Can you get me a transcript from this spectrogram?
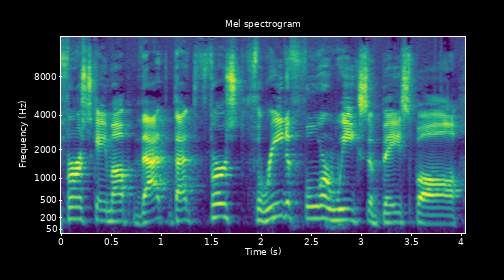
first came up, that that first three to four weeks of baseball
